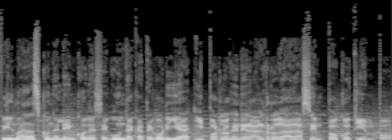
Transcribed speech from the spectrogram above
filmadas con elenco de segunda categoría y por lo general rodadas en poco tiempo.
